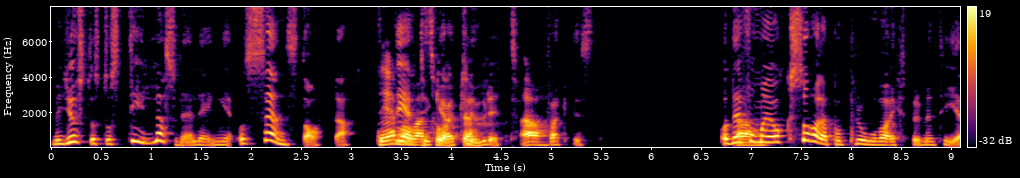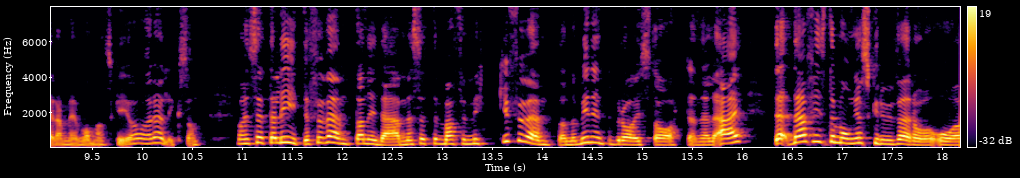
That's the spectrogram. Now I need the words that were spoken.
Men just att stå stilla så där länge och sen starta. Det vara tycker jag är svårt, det. klurigt Ja. faktiskt. Och det Ja. får man ju också hålla på och prova och experimentera med vad man ska göra liksom. Man sätter lite förväntan i det, men sätter man för mycket förväntan då blir det inte bra i starten. Eller nej, där, där finns det många skruvar att och,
